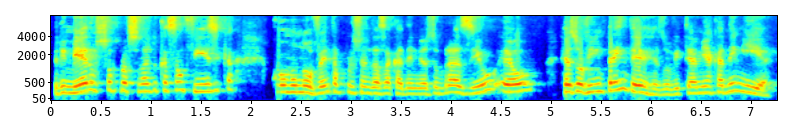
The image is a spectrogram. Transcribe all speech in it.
Primeiro, sou profissional de educação física, como 90% das academias do Brasil, eu resolvi empreender, resolvi ter a minha academia.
